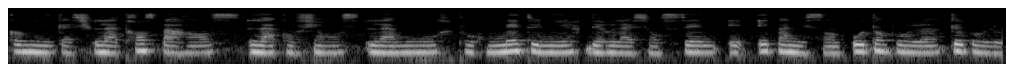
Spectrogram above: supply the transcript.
communication, la transparence, la confiance, l'amour pour maintenir des relations saines et épanouissantes autant pour l'un pour l'autre.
